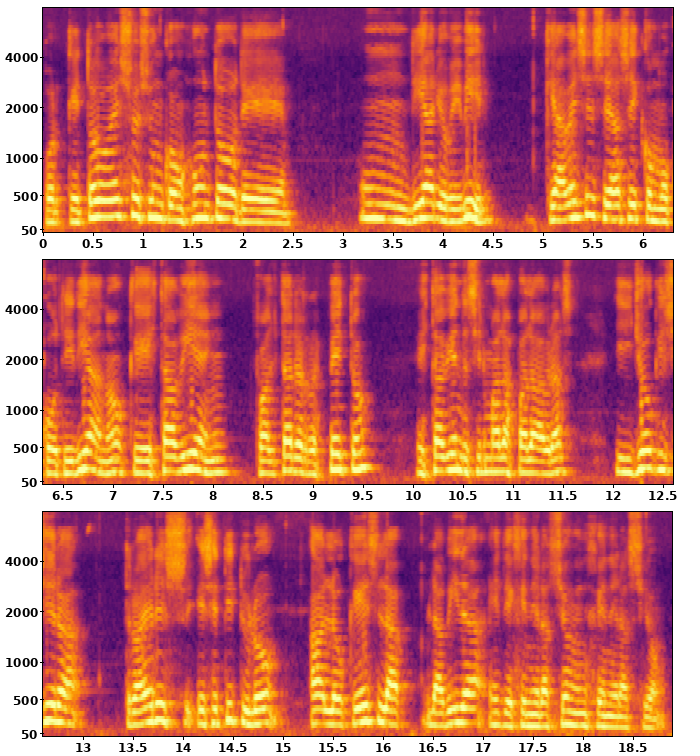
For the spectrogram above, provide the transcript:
porque todo eso es un conjunto de un diario vivir que a veces se hace como cotidiano, que está bien faltar el respeto, está bien decir malas palabras, y yo quisiera traer ese, título a lo que es la, la vida de generación en generación.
